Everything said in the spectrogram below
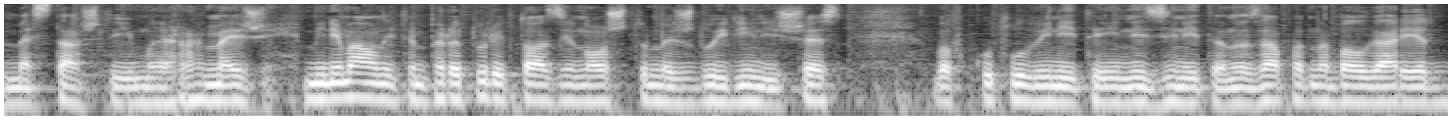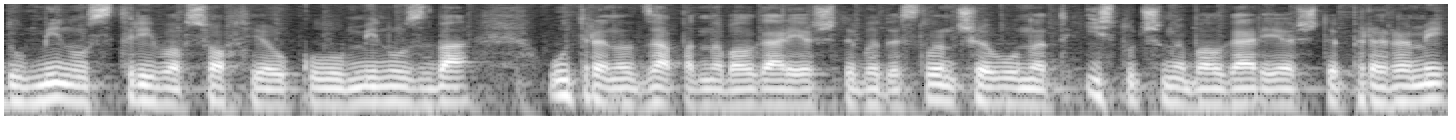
места ще има рамежи. Минимални температури тази нощ между 1 и 6 в котловините и низините на Западна България до минус 3 в София, около минус 2. Утре над Западна България ще бъде слънчево, над Източна България ще прерами.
